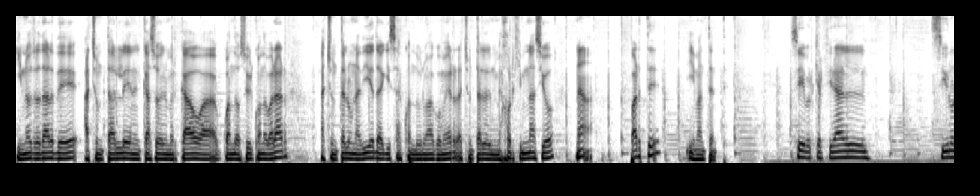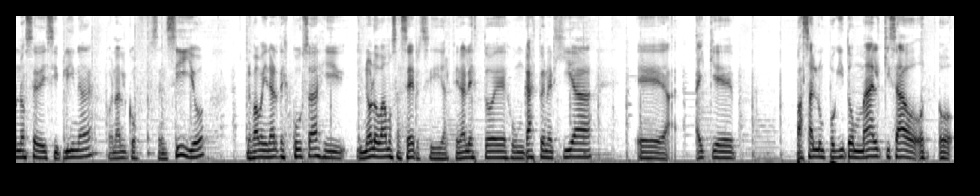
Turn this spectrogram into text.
y no tratar de achuntarle, en el caso del mercado, a cuándo subir, cuándo parar, achuntarle una dieta, quizás cuando uno va a comer, achuntarle el mejor gimnasio, nada, parte y mantente. Sí, porque al final, si uno no se disciplina con algo sencillo, nos vamos a llenar de excusas y, y no lo vamos a hacer. Si al final esto es un gasto de energía, eh, hay que pasarlo un poquito mal quizá o, o-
